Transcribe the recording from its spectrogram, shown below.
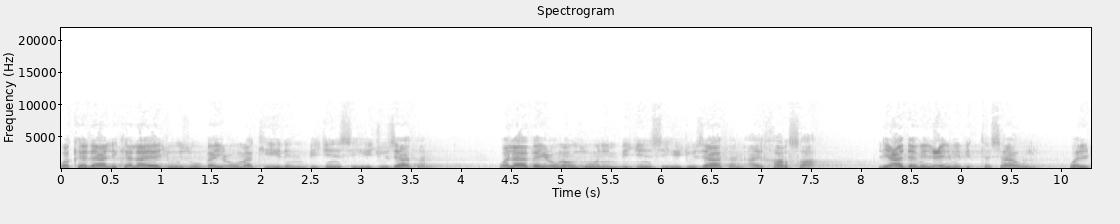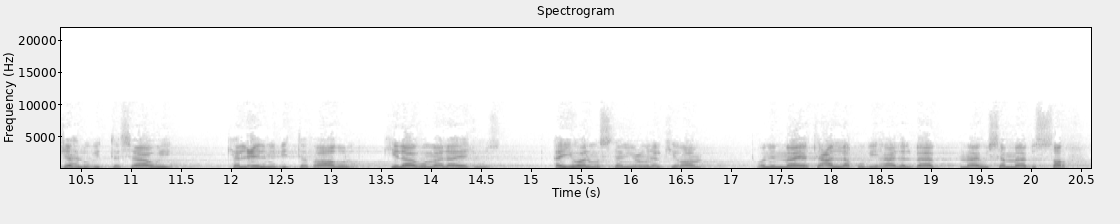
وكذلك لا يجوز بيع مكيل بجنسه جزافا ولا بيع موزون بجنسه جزافا أي خرصا لعدم العلم بالتساوي. والجهل بالتساوي كالعلم بالتفاضل كلاهما لا يجوز. أيها المستمعون الكرام ومما يتعلق بهذا الباب ما يسمى بالصرف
